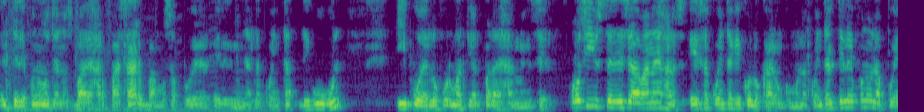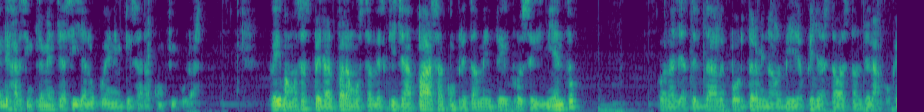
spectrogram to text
el teléfono ya nos va a dejar pasar, vamos a poder eliminar la cuenta de Google y poderlo formatear para dejarlo en cero. O si ustedes ya van a dejar esa cuenta que colocaron como la cuenta del teléfono, la pueden dejar simplemente así, ya lo pueden empezar a configurar. Ok, vamos a esperar para mostrarles que ya pasa completamente el procedimiento para ya dar por terminado el video que ya está bastante largo, ¿ok?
